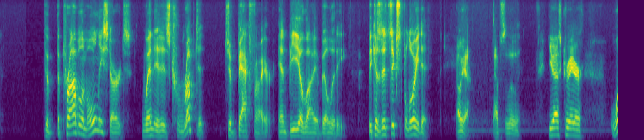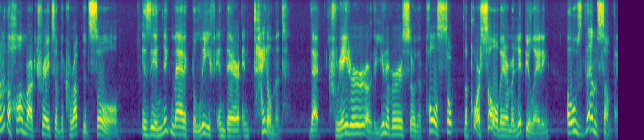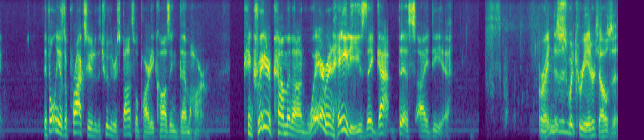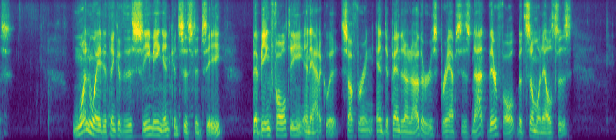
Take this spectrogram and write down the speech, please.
the, the problem only starts when it is corrupted to backfire and be a liability because it's exploited. Oh, yeah, absolutely. You ask Creator, one of the hallmark traits of the corrupted soul is the enigmatic belief in their entitlement that creator or the universe or the, the poor soul they are manipulating owes them something, if only as a proxy to the truly responsible party causing them harm. Can Creator comment on where in Hades they got this idea? All right, and this is what Creator tells us. One way to think of this seeming inconsistency that being faulty, inadequate, suffering, and dependent on others perhaps is not their fault, but someone else's,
